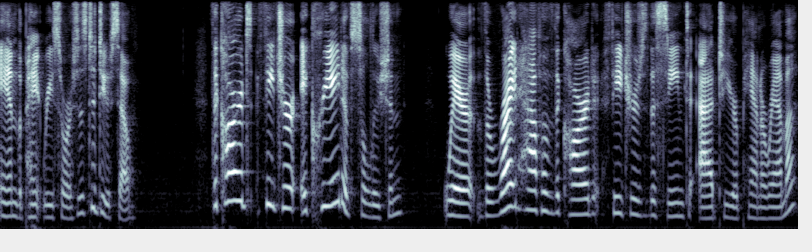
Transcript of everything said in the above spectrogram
and the paint resources to do so. The cards feature a creative solution where the right half of the card features the scene to add to your panorama,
